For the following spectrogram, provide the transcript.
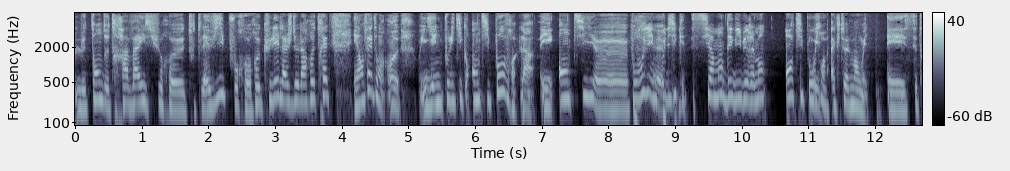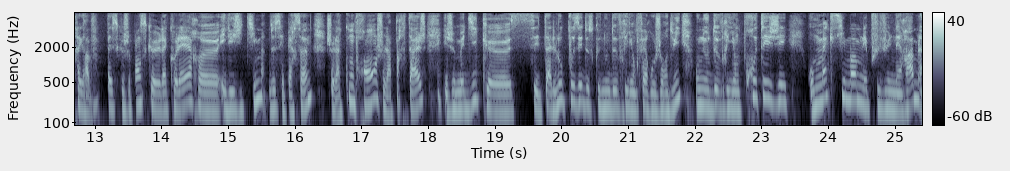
le, le temps de travail sur euh, toute la vie pour euh, reculer l'âge de la retraite. Et en fait, on- il y a une politique anti-pauvre là et anti. euh, Pour vous, il y a une politique sciemment, délibérément anti-pauvre oui, actuellement oui. Et c'est très grave parce que je pense que la colère euh, est légitime de ces personnes. Je la comprends, je la partage et je me dis que c'est à l'opposé de ce que nous devrions faire aujourd'hui où nous devrions protéger au maximum les plus vulnérables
